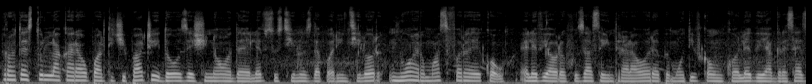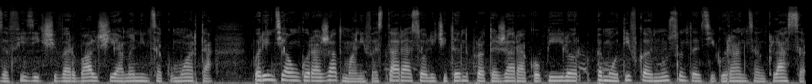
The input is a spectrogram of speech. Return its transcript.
Protestul la care au participat cei 29 de elevi susținuți de părinților nu a rămas fără ecou. Elevii au refuzat să intre la ore pe motiv că un coleg îi agresează fizic și verbal și îi amenință cu moartea. Părinții au încurajat manifestarea solicitând protejarea copiilor pe motiv că nu sunt în siguranță în clasă.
